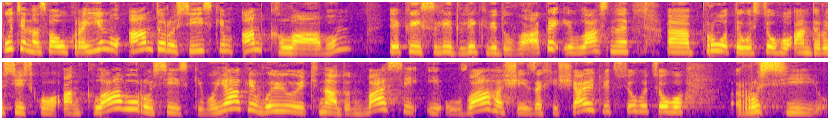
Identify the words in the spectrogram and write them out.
Путін назвав Україну антиросійським анклавом. Який слід ліквідувати, і власне е, проти ось цього антиросійського анклаву російські вояки воюють на Донбасі і увага ще й захищають від всього цього Росію.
